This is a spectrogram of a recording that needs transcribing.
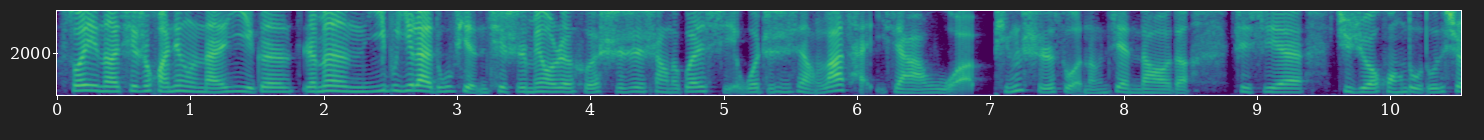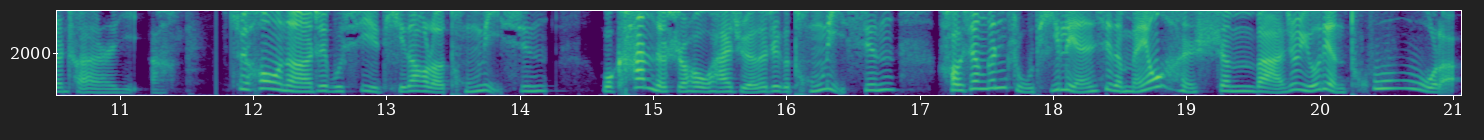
所以呢，其实环境的难易跟人们依不依赖毒品其实没有任何实质上的关系。我只是想拉踩一下我平时所能见到的这些拒绝黄赌毒的宣传而已啊。最后呢，这部戏提到了同理心。我看的时候，我还觉得这个同理心好像跟主题联系的没有很深吧，就有点突兀了。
